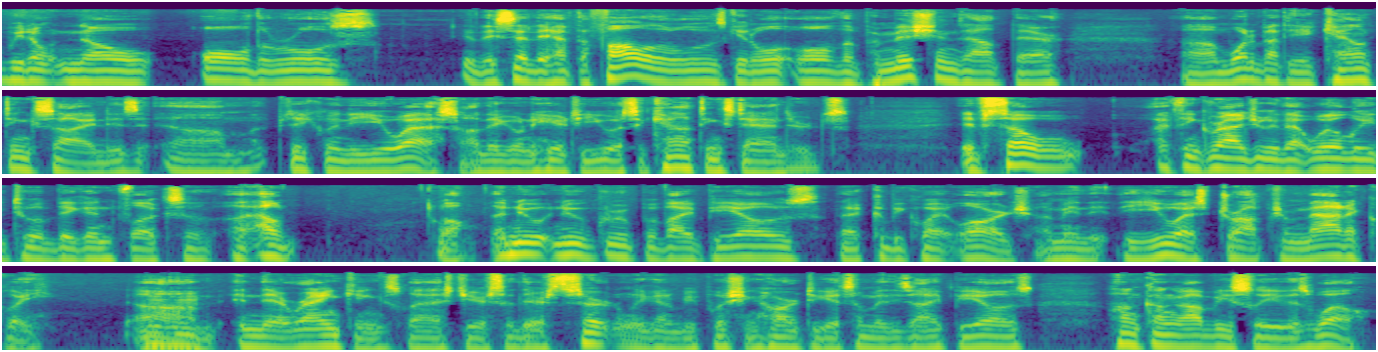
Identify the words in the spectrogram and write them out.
we don't know all the rules. You know, they said they have to follow the rules, get all, all the permissions out there. Um, what about the accounting side? Is um, particularly in the U.S. Are they going to adhere to U.S. accounting standards? If so, I think gradually that will lead to a big influx of uh, out. Well, a new new group of IPOs that could be quite large. I mean, the, the U.S. dropped dramatically um, in their rankings last year, so they're certainly going to be pushing hard to get some of these IPOs. Hong Kong, obviously, as well.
